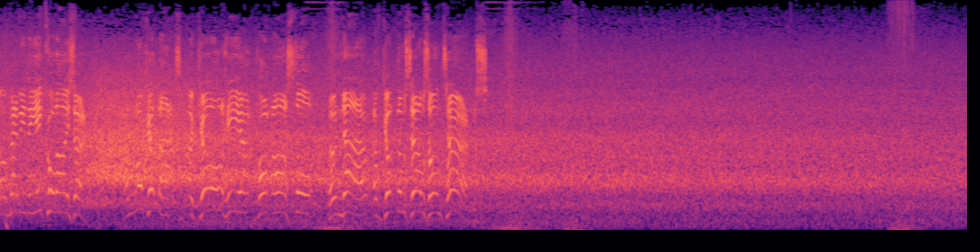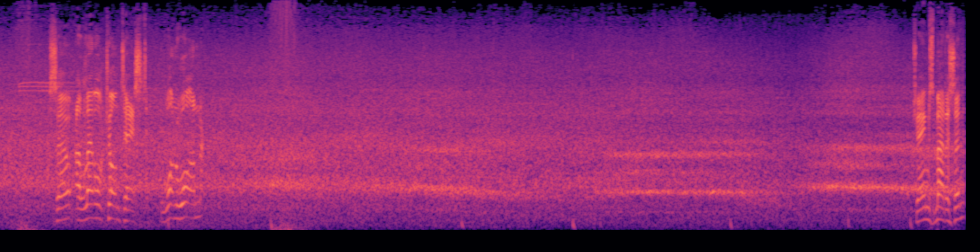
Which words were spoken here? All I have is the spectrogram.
Oh, maybe the equaliser. And look at that, a goal here for Arsenal, who now have got themselves on terms. So, a level contest, 1-1. James Maddison.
